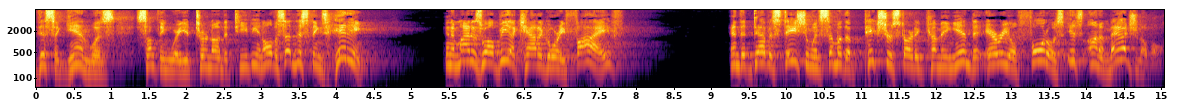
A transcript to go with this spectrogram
this again was something where you turn on the TV and all of a sudden this thing's hitting. And it might as well be a category five. And the devastation when some of the pictures started coming in, the aerial photos, it's unimaginable.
